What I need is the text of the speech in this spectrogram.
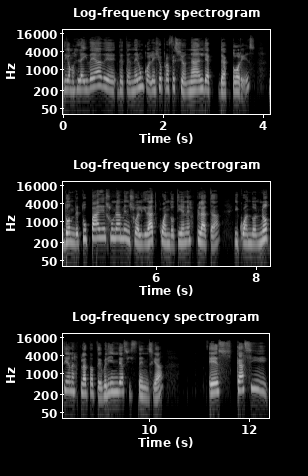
digamos, la idea de, tener un colegio profesional de, ac- de actores, donde tú pagues una mensualidad cuando tienes plata y cuando no tienes plata te brinde asistencia, es casi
